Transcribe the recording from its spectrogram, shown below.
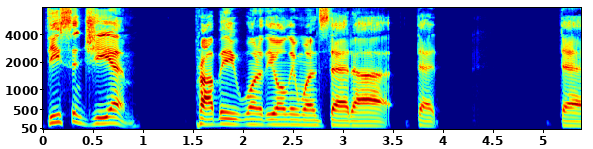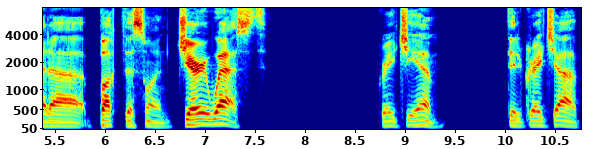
decent GM. Probably one of the only ones that uh that that uh bucked this one. Jerry West, great GM. Did a great job.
